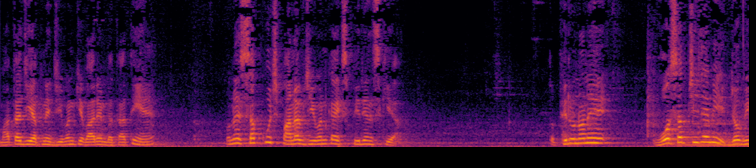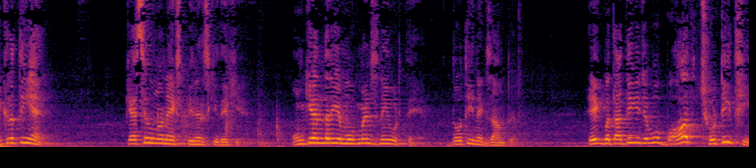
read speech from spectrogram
माता जी अपने जीवन के बारे में बताती हैं। उन्हें सब कुछ मानव जीवन का एक्सपीरियंस किया। तो फिर उन्होंने वो सब चीज़ें भी जो विकृति हैं, कैसे उन्होंने एक्सपीरियंस की, देखिए। उनके अंदर ये मूवमेंट्स नहीं उठते हैं। दो तीन एग्ज़ाम्पल एक बताती कि जब वो बहुत छोटी थी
